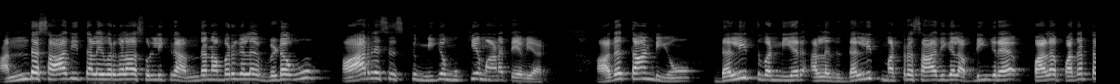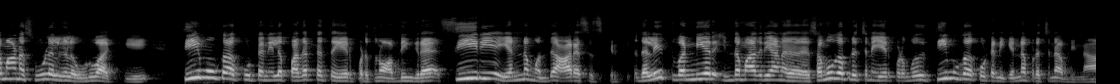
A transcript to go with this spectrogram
அந்த சாதி தலைவர்களாக சொல்லிக்கிற அந்த நபர்களை விடவும் ஆர்எஸ்எஸ்க்கு மிக முக்கியமான தேவையாக இருக்குது அதை தாண்டியும் தலித் வன்னியர் அல்லது தலித் மற்ற சாதிகள் அப்படிங்கிற பல பதட்டமான சூழல்களை உருவாக்கி திமுக கூட்டணியில் பதட்டத்தை ஏற்படுத்தணும் அப்படிங்கிற சீரிய எண்ணம் வந்து ஆர்எஸ்எஸ்க்கு இருக்கு. தலித் வன்னியர் இந்த மாதிரியான சமூக பிரச்சனை ஏற்படும் போது திமுக கூட்டணிக்கு என்ன பிரச்சனை அப்படின்னா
